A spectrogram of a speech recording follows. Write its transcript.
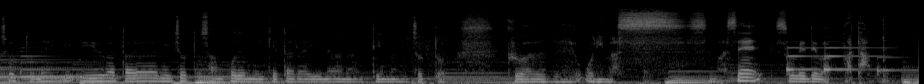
うちょっとね夕方にちょっと散歩でも行けたらいいななんていうのもちょっと加えておりますすいませんそれではまた。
